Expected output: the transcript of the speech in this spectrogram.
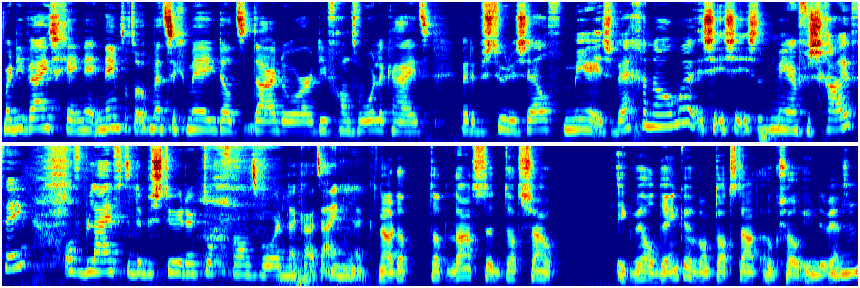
maar die wijziging ne- neemt dat ook met zich mee dat daardoor die verantwoordelijkheid bij de bestuurder zelf meer is weggenomen? Is, is, is het meer een verschuiving? Of blijft de bestuurder toch verantwoordelijk uiteindelijk? Nou, dat, dat laatste, dat zou ik wel denken, want dat staat ook zo in de wet. Mhm.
